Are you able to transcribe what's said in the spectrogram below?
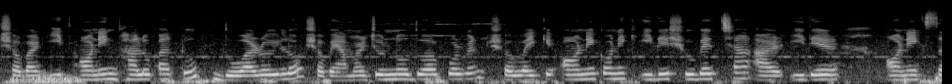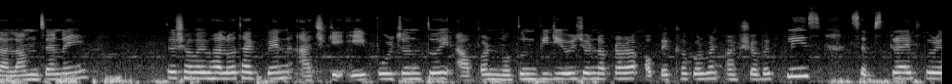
সবার ঈদ অনেক ভালো কাটুক, দোয়া রইল, সবাই আমার জন্য দোয়া করবেন। সবাইকে অনেক অনেক ঈদের শুভেচ্ছা আর ঈদের অনেক সালাম জানাই। তো সবাই ভালো থাকবেন। আজকে এই পর্যন্তই। আবার নতুন ভিডিওর জন্য আপনারা অপেক্ষা করবেন। আর সবাই প্লিজ সাবস্ক্রাইব করে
